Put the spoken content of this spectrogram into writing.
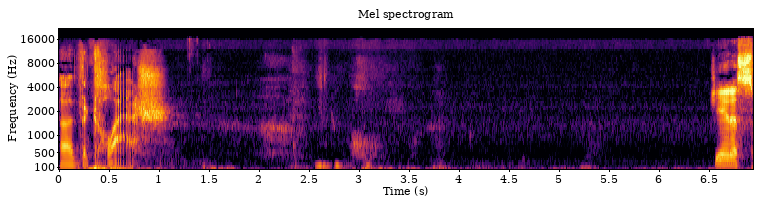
uh, the Clash? Janis.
